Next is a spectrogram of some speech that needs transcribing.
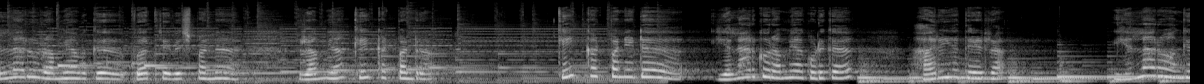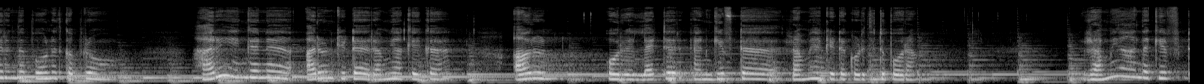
எல்லாரும் ரம்யாவுக்கு பர்த்டே விஷ் பண்ண ரம்யா கேக் கட் பண்ணுறா கேக் கட் பண்ணிட்டு எல்லாருக்கும் ரம்யா கொடுக்க ஹரிய தேடுறா. எல்லாரும் அங்கிருந்து போனதுக்கப்புறம் ஹரி எங்கன்னு அருண் கிட்ட ரம்யா கேட்க அருண் ஒரு லெட்டர் அண்ட் கிஃப்டை ரம்யா கிட்ட கொடுத்துட்டு போகிறான் ரம்யா அந்த கிஃப்ட்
